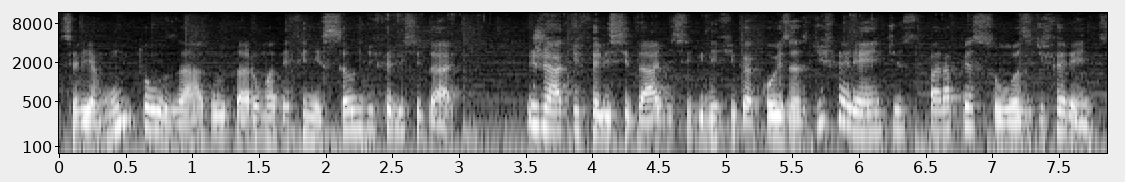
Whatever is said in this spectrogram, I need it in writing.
Seria muito ousado dar uma definição de felicidade, já que felicidade significa coisas diferentes para pessoas diferentes.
